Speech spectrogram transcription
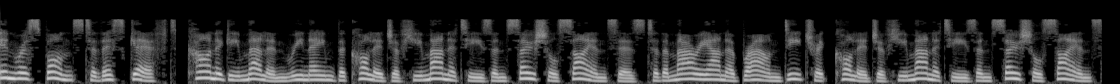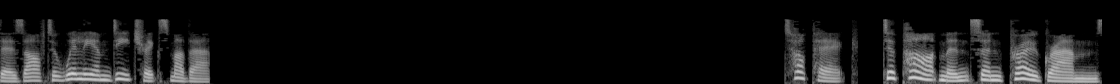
In response to this gift, Carnegie Mellon renamed the College of Humanities and Social Sciences to the Mariana Brown Dietrich College of Humanities and Social Sciences after William Dietrich's mother. Departments and programs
